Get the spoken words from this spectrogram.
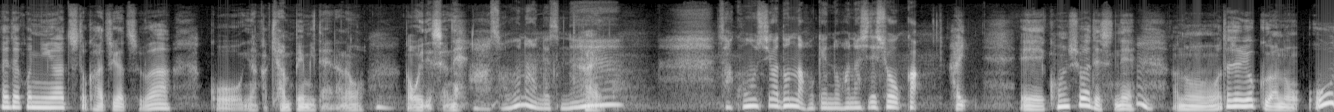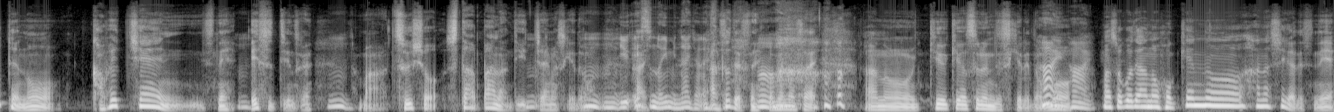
大体この2月とか8月は、こう、なんかキャンペーンみたいなのが多いですよね。ああ、そうなんですね。はいさあ、今週はどんな保険のお話でしょうか？はい。えー今週はですね、あの、私はよくあの、大手のカフェチェーンですね、S っていうんですかね、まあ、通称、スターバーなんて言っちゃいますけど、うん。うん、はい。S の意味ないじゃないですか。あそうですね。ん。ごめんなさい。あの、休憩をするんですけれども、はいはい。まあそこであの保険の話がですね、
